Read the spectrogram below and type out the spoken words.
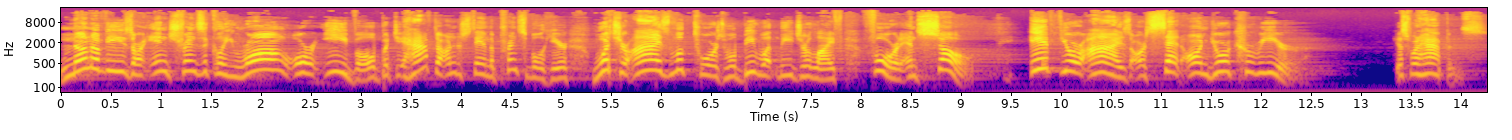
None of these are intrinsically wrong or evil, but you have to understand the principle here. What your eyes look towards will be what leads your life forward. And so, if your eyes are set on your career, guess what happens?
